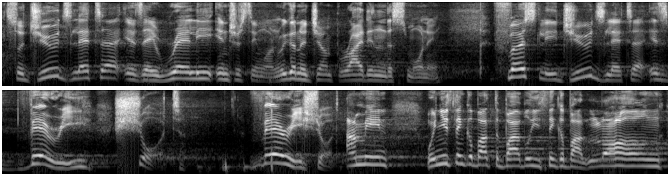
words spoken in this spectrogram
So, Jude's letter is a really interesting one. We're going to jump right in this morning. Firstly, Jude's letter is very short. Very short. I mean, when you think about the Bible, you think about long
